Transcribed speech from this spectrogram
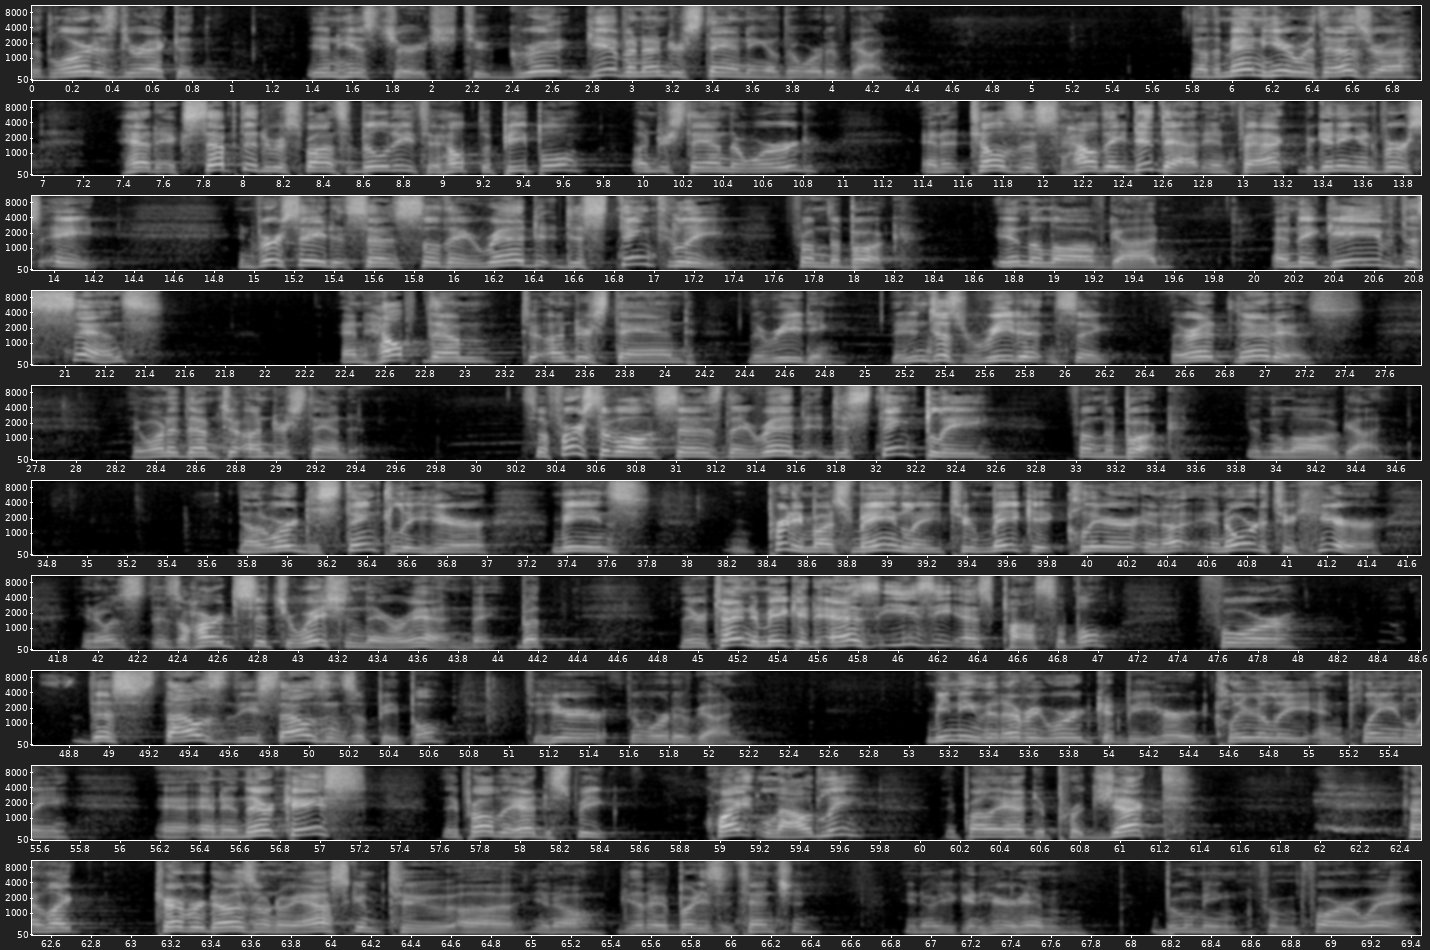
that the Lord has directed in His church to give an understanding of the Word of God. Now, the men here with Ezra had accepted responsibility to help the people understand the word. And it tells us how they did that, in fact, beginning in verse 8. In verse 8, it says, So they read distinctly from the book in the law of God, and they gave the sense and helped them to understand the reading. They didn't just read it and say, There it, there it is. They wanted them to understand it. So, first of all, it says they read distinctly from the book in the law of God. Now, the word distinctly here means pretty much mainly to make it clear in, a, in order to hear. You know, it's, it's a hard situation they were in, they, but they were trying to make it as easy as possible for this thousand, these thousands of people to hear the Word of God, meaning that every word could be heard clearly and plainly. And in their case, they probably had to speak quite loudly, they probably had to project, kind of like Trevor does when we ask him to, uh, you know, get everybody's attention. You know, you can hear him booming from far away.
